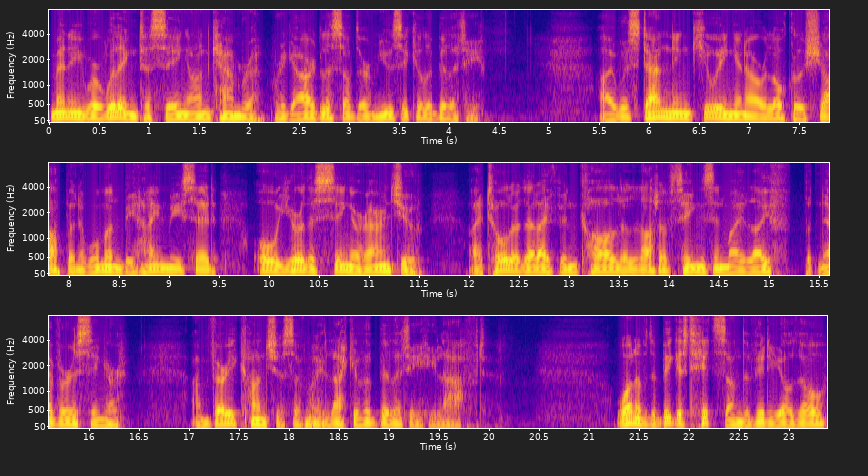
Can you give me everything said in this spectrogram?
many were willing to sing on camera, regardless of their musical ability. I was standing queuing in our local shop, and a woman behind me said, Oh, you're the singer, aren't you? I told her that I've been called a lot of things in my life, but never a singer. I'm very conscious of my lack of ability, he laughed. One of the biggest hits on the video, though,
